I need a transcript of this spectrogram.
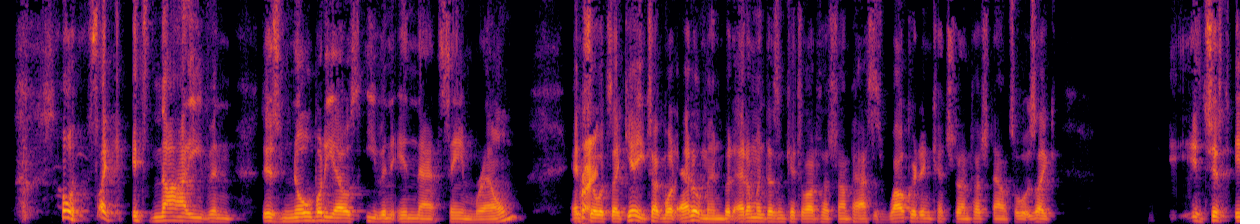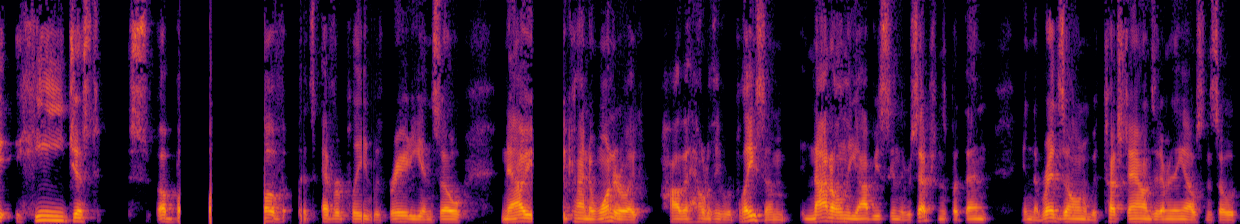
so it's like it's not even there's nobody else even in that same realm. And so it's like, yeah, you talk about Edelman, but Edelman doesn't catch a lot of touchdown passes. Welker didn't catch a ton of touchdowns. So it was like it's just it he just s- above that's ever played with Brady. And so now you kind of wonder like how the hell do they replace him? Not only obviously in the receptions, but then in the red zone with touchdowns and everything else. And so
